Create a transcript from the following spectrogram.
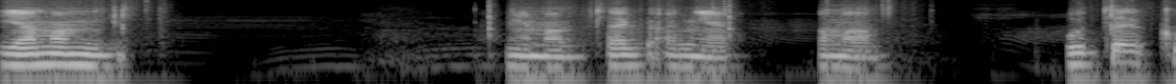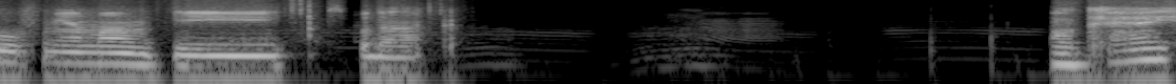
Ja mam... Nie mam tego, a nie, to mam. Butelków nie mam i spodenek. Okej,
